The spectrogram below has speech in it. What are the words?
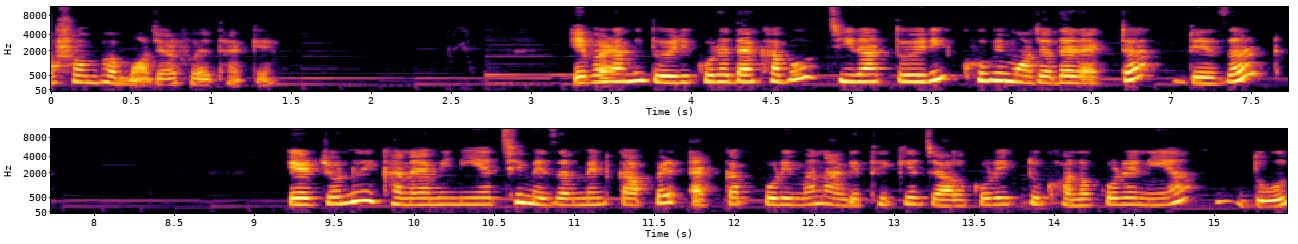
অসম্ভব মজার হয়ে থাকে। এবার আমি তৈরি করে দেখাবো, চিরার তৈরি খুবই মজাদার একটা ডেজার্ট। এর জন্য এখানে আমি নিয়েছি মেজারমেন্ট কাপের এক কাপ পরিমাণ, আগে থেকে জাল করে একটু ঘন করে নেওয়া দুধ।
